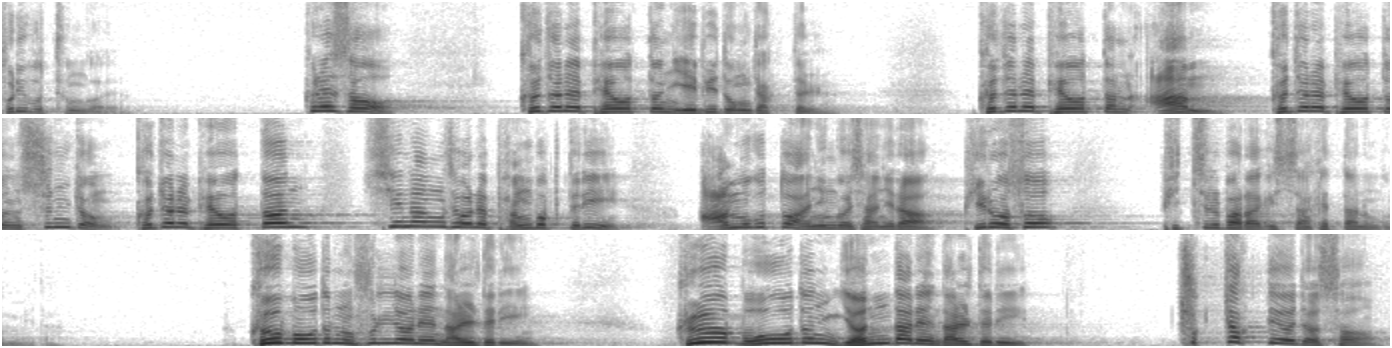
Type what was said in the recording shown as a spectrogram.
불이 붙은 거예요. 그래서 그 전에 배웠던 예비 동작들, 그 전에 배웠던 암, 그 전에 배웠던 순종, 그 전에 배웠던 신앙생활의 방법들이 아무것도 아닌 것이 아니라 비로소 빛을 발하기 시작했다는 겁니다. 그 모든 훈련의 날들이 그 모든 연단의 날들이 축적되어져서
